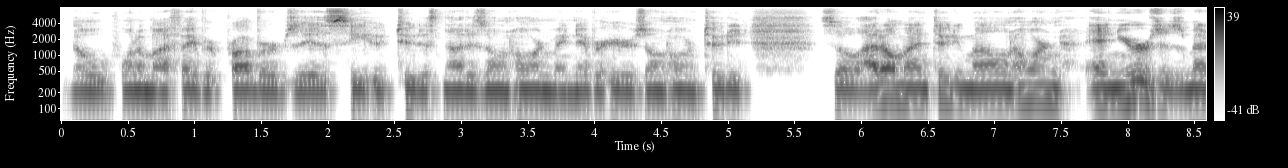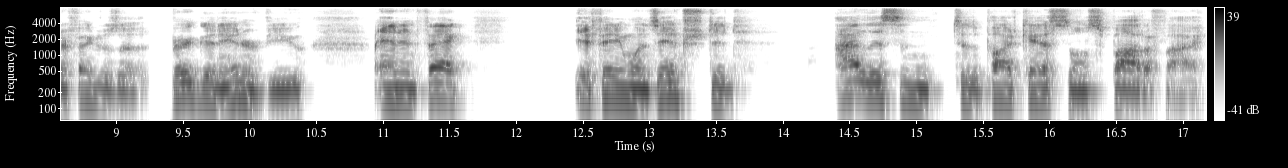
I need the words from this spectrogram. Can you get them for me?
know one of my favorite proverbs is, He who tooteth not his own horn may never hear his own horn tooted. So I don't mind tooting my own horn. And yours, as a matter of fact, was a very good interview. And in fact, if anyone's interested, I listen to the podcasts on Spotify.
